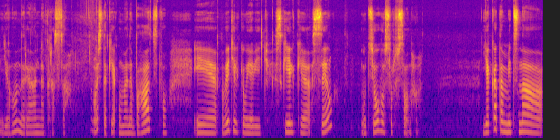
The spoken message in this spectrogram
його нереальна краса. Ось таке у мене багатство. І ви тільки уявіть, скільки сил у цього сурфсонга. Яка там міцна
